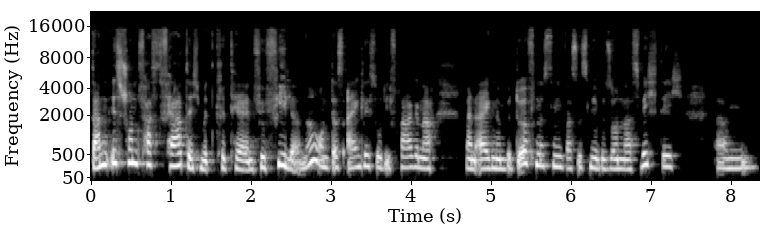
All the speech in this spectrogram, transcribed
dann ist schon fast fertig mit Kriterien für viele. Ne? Und das eigentlich so die Frage nach meinen eigenen Bedürfnissen, was ist mir besonders wichtig. Ähm,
